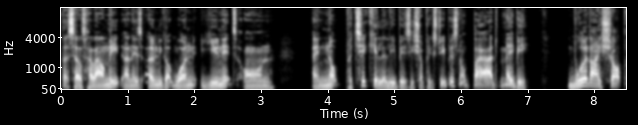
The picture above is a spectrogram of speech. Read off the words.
that sells halal meat and has only got one unit on a not particularly busy shopping street, but it's not bad. Maybe. Would I shop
